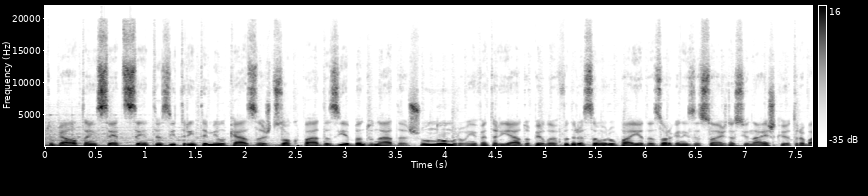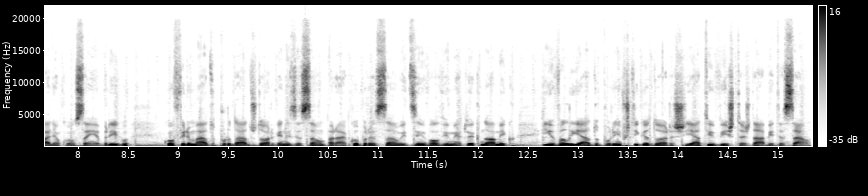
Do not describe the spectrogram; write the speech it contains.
Portugal tem 730 mil casas desocupadas e abandonadas, um número inventariado pela Federação Europeia das Organizações Nacionais que trabalham com sem-abrigo, confirmado por dados da Organização para a Cooperação e Desenvolvimento Económico e avaliado por investigadores e ativistas da habitação.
